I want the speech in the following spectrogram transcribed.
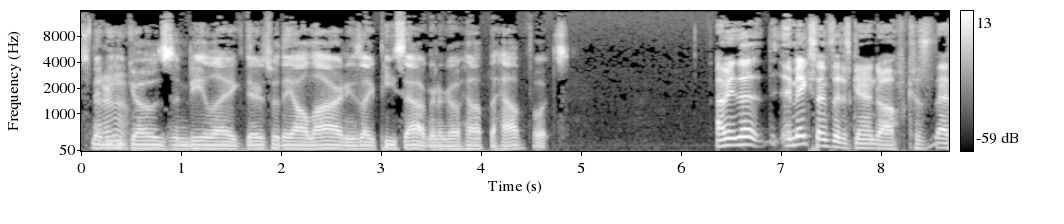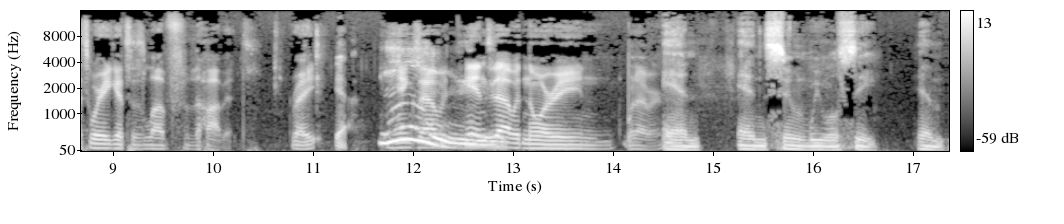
So I maybe don't he goes and be like, "There's where they all are," and he's like, "Peace out. I'm going to go help the Harfoots." I mean, that, it makes sense that it's Gandalf because that's where he gets his love for the hobbits, right? Yeah. He hangs out with Mm. hangs out with Nori and whatever. and and soon we will see him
